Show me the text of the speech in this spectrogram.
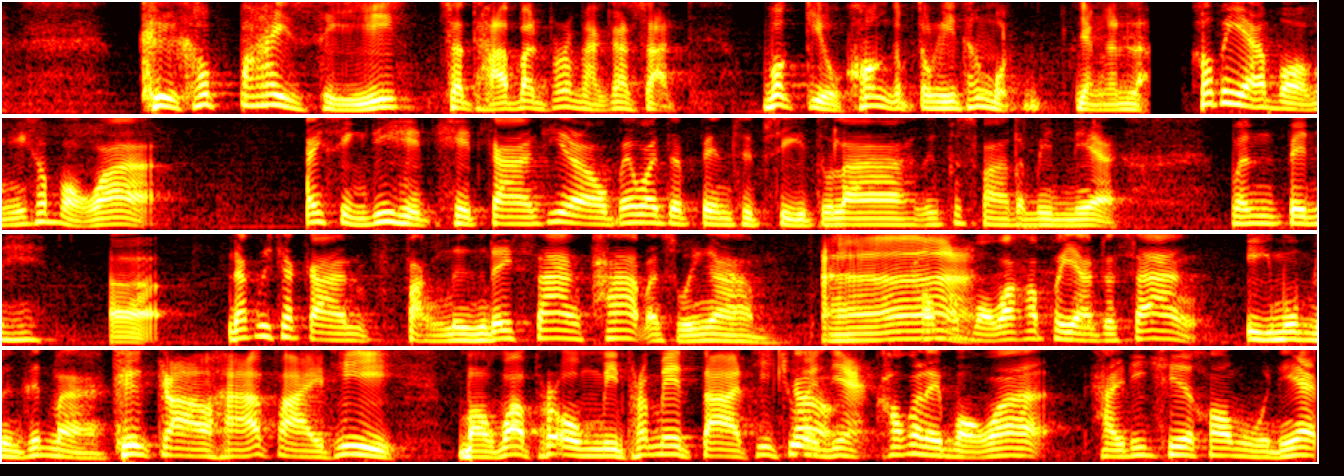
2535 คือเขาป้ายสีสถาบันพระมหากษัตริย์ ว่าเกี่ยวข้องกับตรงนี้ทั้งหมดอย่างนั้นเหรอเขาพยายามบอกงี้เขาบอกว่าไอ้สิ่งที่เหตุเหตุการณ์ที่เราไม่ว่าจะเป็น 14 ตุลาหรือพฤษภาธมินเนี่ยมันเป็นเอ่อนักวิชาการฝั่งหนึ่งได้สร้างภาพอันสวยงามอ่าเขาก็บอกว่าเขาพยายามจะสร้างอีกมุมหนึ่งขึ้นมา คือกล่าวหาฝ่ายที่ บอกว่าพระองค์มีพระเมตตาที่ช่วยเนี่ยก็เขาก็เลยบอกว่าใครที่เชื่อข้อมูลเนี้ย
